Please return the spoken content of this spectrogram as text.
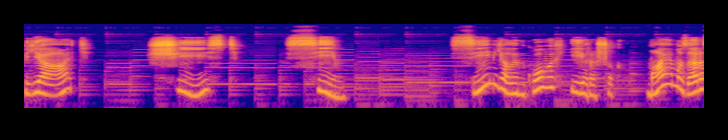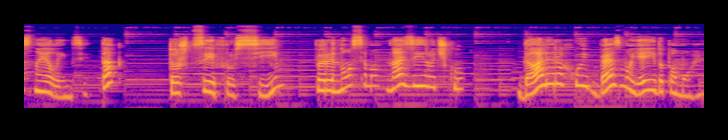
п'ять, шість, сім. Сім ялинкових іграшок маємо зараз на ялинці, так? Тож цифру 7 переносимо на зірочку. Далі рахуй без моєї допомоги.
